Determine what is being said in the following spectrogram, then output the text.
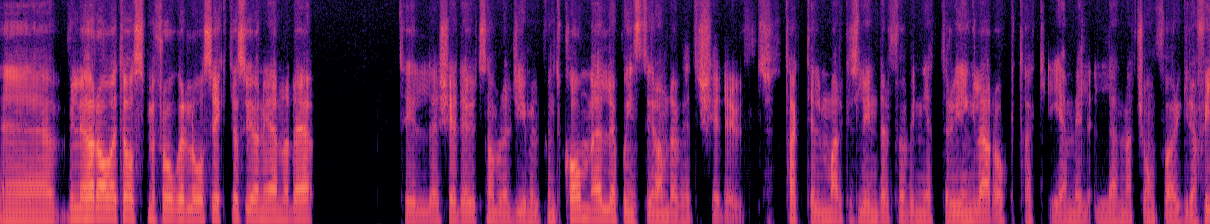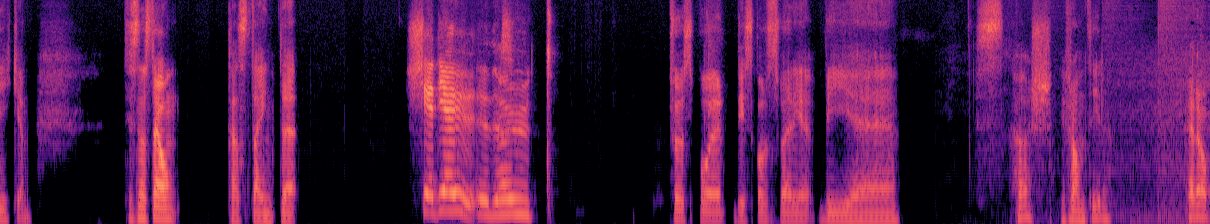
Eh, vill ni höra av er till oss med frågor eller åsikter så gör ni gärna det till kedjaut.gmail.com eller på Instagram där vi heter kedja ut. Tack till Marcus Linder för vignetter och jinglar och tack Emil Lennartsson för grafiken. Tills nästa gång, kasta inte. Kedja ut. Kedja ut. Puss på er, Discord Sverige. Vi eh, hörs i framtiden. Hej då.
